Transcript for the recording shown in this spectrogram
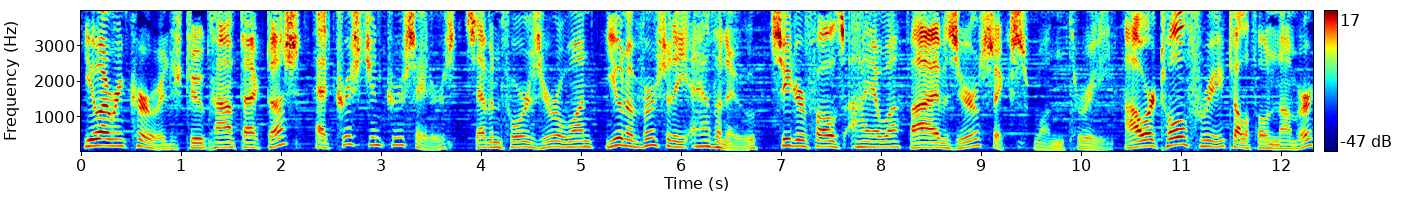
you are encouraged to contact us at Christian Crusaders, 7401 University Avenue, Cedar Falls, Iowa 50613. Our toll free telephone number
